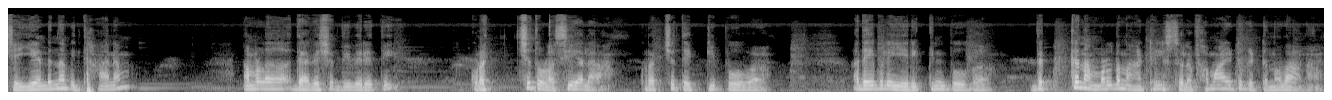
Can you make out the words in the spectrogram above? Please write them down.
ചെയ്യേണ്ടുന്ന വിധാനം നമ്മൾ ദേഹശുദ്ധി വരുത്തി കുറച്ച് തുളസിയല കുറച്ച് തെറ്റിപ്പൂവ് അതേപോലെ എരിക്കിൻ പൂവ് ഇതൊക്കെ നമ്മളുടെ നാട്ടിൽ സുലഭമായിട്ട് കിട്ടുന്നതാണ്.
